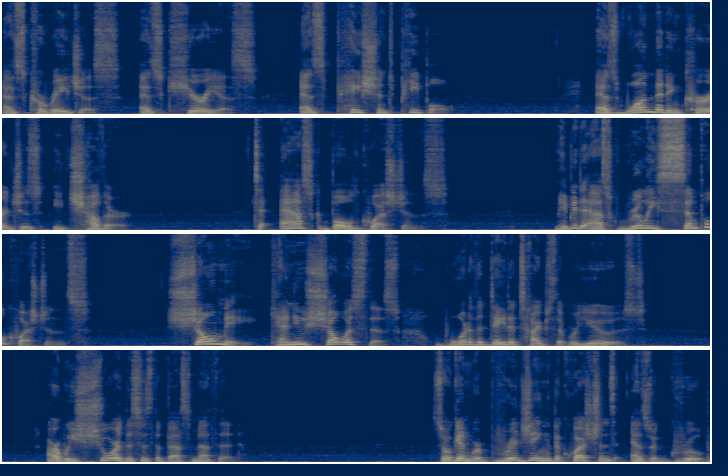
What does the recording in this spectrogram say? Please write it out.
as courageous, as curious, as patient people, as one that encourages each other to ask bold questions, maybe to ask really simple questions. Show me. Can you show us this? What are the data types that were used? Are we sure this is the best method? So, again, we're bridging the questions as a group,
